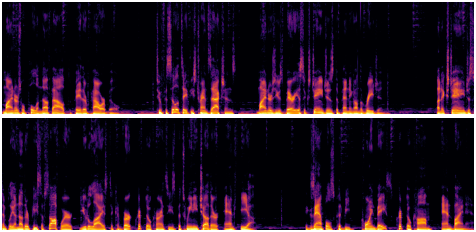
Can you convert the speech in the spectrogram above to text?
miners will pull enough out to pay their power bill. To facilitate these transactions, miners use various exchanges depending on the region. An exchange is simply another piece of software utilized to convert cryptocurrencies between each other and fiat. Examples could be Coinbase, Crypto.com, and Binance.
